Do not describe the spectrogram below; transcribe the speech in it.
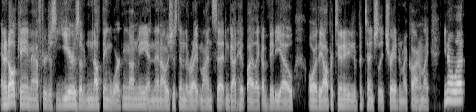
And it all came after just years of nothing working on me. And then I was just in the right mindset and got hit by like a video or the opportunity to potentially trade in my car. And I'm like, you know what?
